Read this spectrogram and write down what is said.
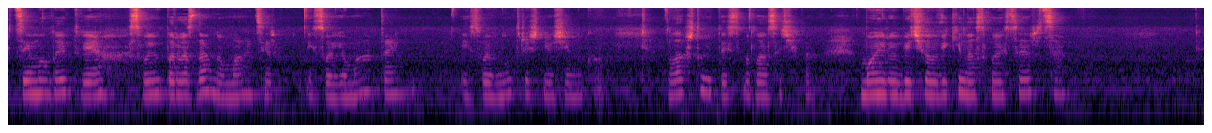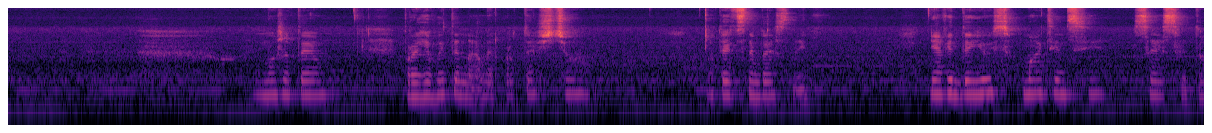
в цій молитві свою первозданну матір і свою мати, і свою внутрішню жінку. Налаштуйтесь, будь ласка, мої любі чоловіки на своє серце. Можете проявити намір про те, що Отець Небесний, я віддаюсь матінці Всесвіту.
